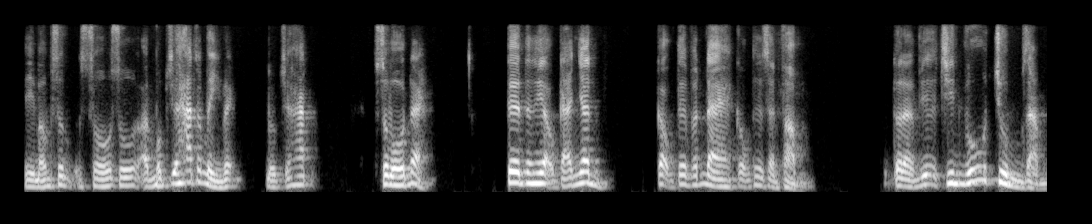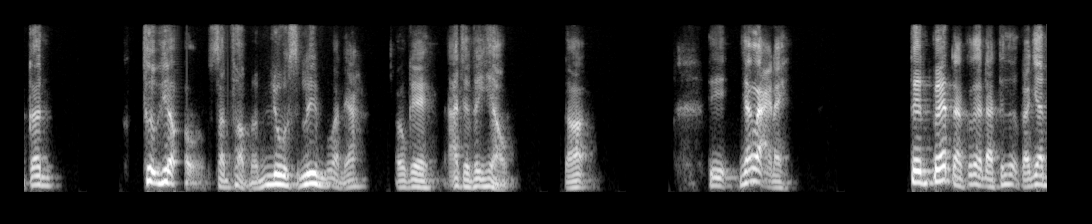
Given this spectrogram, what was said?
thì bấm số số số à, bấm chữ h cho mình vậy. Bấm chữ h. Số 4 này. Tên thương hiệu cá nhân cộng tên vấn đề cộng tên sản phẩm. Tôi là ví chín vũ chùm giảm cân. Thương hiệu sản phẩm là New Slim các bạn nhé. Ok ai Trần Vinh hiểu. Đó. Thì nhắc lại này. Tên page là có thể đặt thương hiệu cá nhân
